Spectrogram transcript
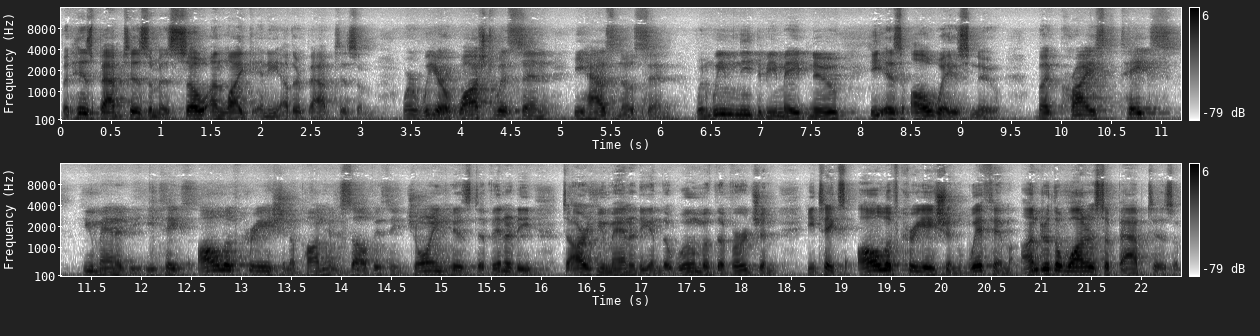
But his baptism is so unlike any other baptism. Where we are washed with sin, he has no sin. When we need to be made new, he is always new. But Christ takes humanity. He takes all of creation upon himself as he joined his divinity to our humanity in the womb of the Virgin. He takes all of creation with him under the waters of baptism.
